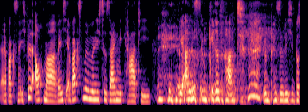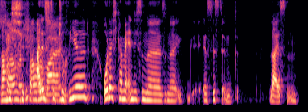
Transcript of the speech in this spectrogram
Erwachsene. Ich will auch mal, wenn ich erwachsen bin, will ich so sein wie Kati, ja. die alles im Griff hat im persönlichen Bereich. Schauen wir, schauen alles strukturiert. Oder ich kann mir endlich so eine, so eine Assistant leisten.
